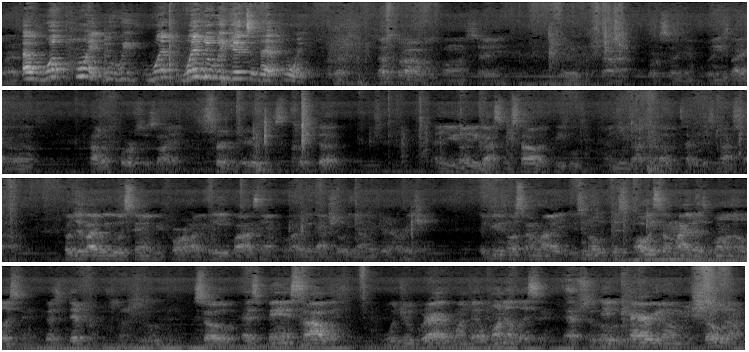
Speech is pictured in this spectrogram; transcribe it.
Right. At what point do we when when do we get to that point? That's, what I was going to say Rashad for a second. When he's like, uh, how the force is like certain areas is cooked up, and you know you got some solid people, and you got the other type that's not solid. So just like we were saying before, like lead by example, like we gotta show a younger generation. If you know somebody, you know, there's always somebody that's willing to listen, that's different. Absolutely. So as being solid, would you grab one that wanna listen Absolutely. and carry them and show them,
